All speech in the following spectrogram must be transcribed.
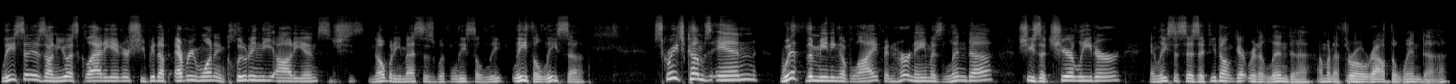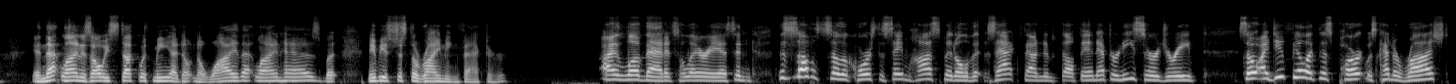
Lisa is on U.S. Gladiator. She beat up everyone, including the audience. She's nobody messes with Lisa Le- Lethal Lisa. Screech comes in with the meaning of life, and her name is Linda. She's a cheerleader. And Lisa says, if you don't get rid of Linda, I'm going to throw her out the window. And that line has always stuck with me. I don't know why that line has, but maybe it's just the rhyming factor. I love that. It's hilarious. And this is also, of course, the same hospital that Zach found himself in after knee surgery. So I do feel like this part was kind of rushed.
